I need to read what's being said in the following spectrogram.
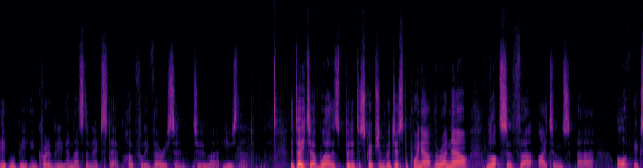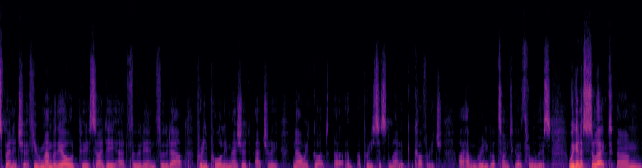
it would be incredibly, and that's the next step, hopefully very soon to uh, use that. The data, well, there's a bit of description, but just to point out, there are now lots of uh, items uh, of expenditure. If you remember the old PSID had food in, food out, pretty poorly measured, actually. Now we've got uh, a, a, pretty systematic coverage. I haven't really got time to go through this. We're going to select, um,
